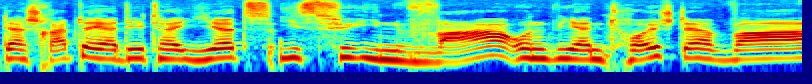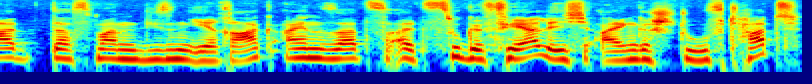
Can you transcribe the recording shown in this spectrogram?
Da schreibt er ja detailliert, wie es für ihn war und wie enttäuscht er war, dass man diesen Irak-Einsatz als zu gefährlich eingestuft hat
